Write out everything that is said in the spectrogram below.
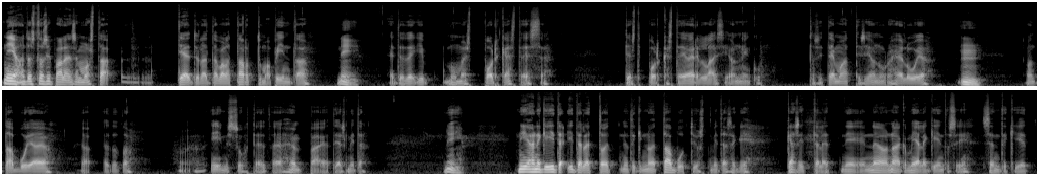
Niin on tuossa tosi paljon semmoista tietyllä tavalla tarttumapintaa. Niin. Että jotenkin mun mielestä podcasteissa, tietysti podcasteja on erilaisia, on niin kuin tosi temaattisia, on urheiluja, mm. on tabuja ja ja, ja tota, ihmissuhteita ja hömppää ja ties mitä. Niin. Niin ainakin ite, itselle toi, jotenkin noin tabut just, mitä säkin käsittelet, niin ne on aika mielenkiintoisia sen takia, että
